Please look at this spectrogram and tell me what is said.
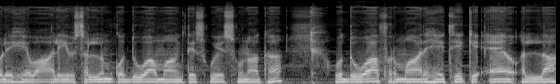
علیہ وآلہ وسلم کو دعا مانگتے ہوئے سنا تھا۔ وہ دعا فرما رہے تھے کہ اے اللہ،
